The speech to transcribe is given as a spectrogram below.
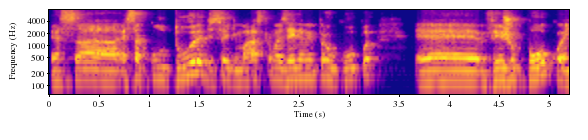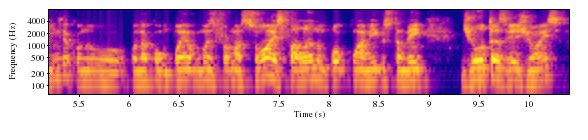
essa, essa cultura de sair de máscara, mas ainda me preocupa. É, vejo pouco ainda quando, quando acompanho algumas informações, falando um pouco com amigos também de outras regiões.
